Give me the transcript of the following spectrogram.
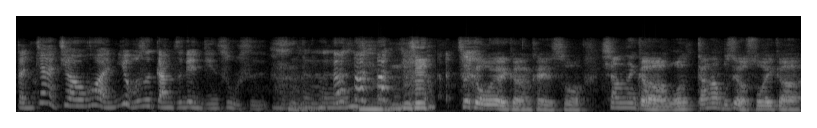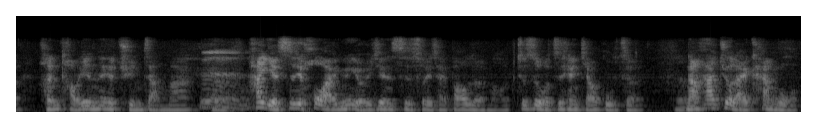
等价交换又不是钢之炼金术师。这个我有一个人可以说，像那个我刚刚不是有说一个很讨厌那个群长吗？嗯，他也是后来因为有一件事，所以才把我惹毛。就是我之前脚骨折，然后他就来看我，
